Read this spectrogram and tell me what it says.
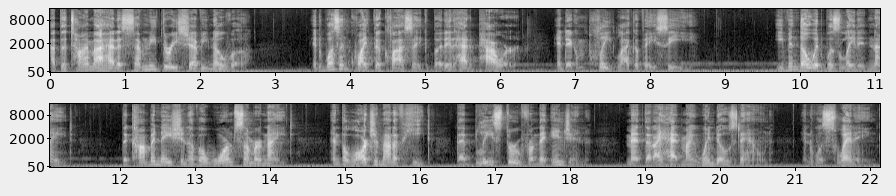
At the time, I had a 73 Chevy Nova. It wasn't quite the classic, but it had power and a complete lack of AC. Even though it was late at night, the combination of a warm summer night and the large amount of heat that bleeds through from the engine meant that I had my windows down and was sweating.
